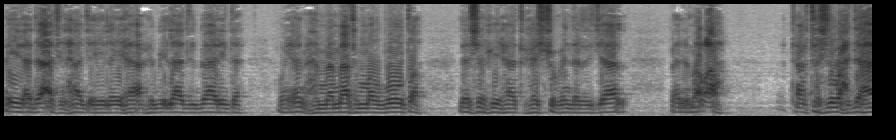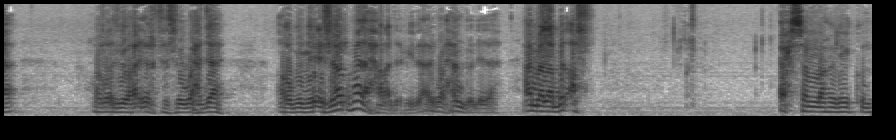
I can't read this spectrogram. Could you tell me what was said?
فإذا دعت الحاجة إليها في البلاد الباردة وهي حمامات مضبوطة ليس فيها تكشف عند الرجال بل المرأة تغتسل وحدها والرجل يغتسل وحده أو بمئزر فلا حرج في ذلك والحمد لله. عملا بالأصل. أحسن الله إليكم.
